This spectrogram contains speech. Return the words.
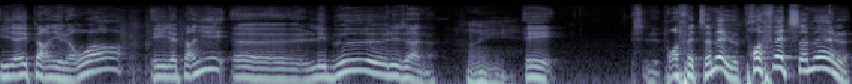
il a épargné le roi, et il a épargné euh, les bœufs, les ânes. oui. Et le prophète Samuel, le prophète Samuel,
